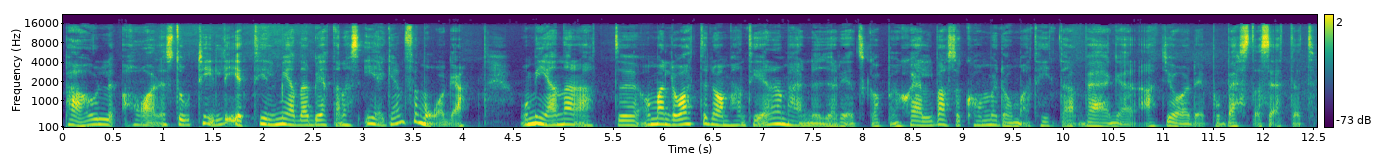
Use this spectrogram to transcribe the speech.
Paul har en stor tillit till medarbetarnas egen förmåga och menar att eh, om man låter dem hantera de här nya redskapen själva så kommer de att hitta vägar att göra det på bästa sättet.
